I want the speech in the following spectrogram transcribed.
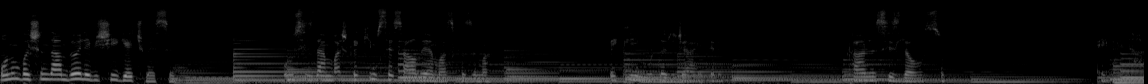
Onun başından böyle bir şey geçmesin. Bunu sizden başka kimse sağlayamaz kızıma. Bekleyin burada rica ederim. Tanrı sizle olsun. Elveda.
